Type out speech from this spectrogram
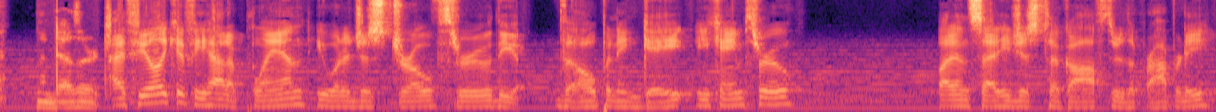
in the desert. I feel like if he had a plan, he would have just drove through the the opening gate he came through. But instead, he just took off through the property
